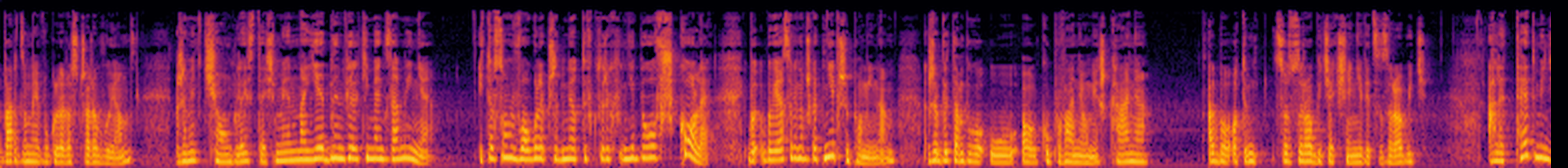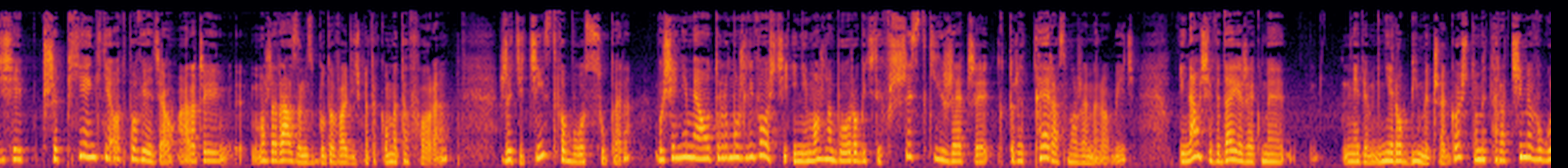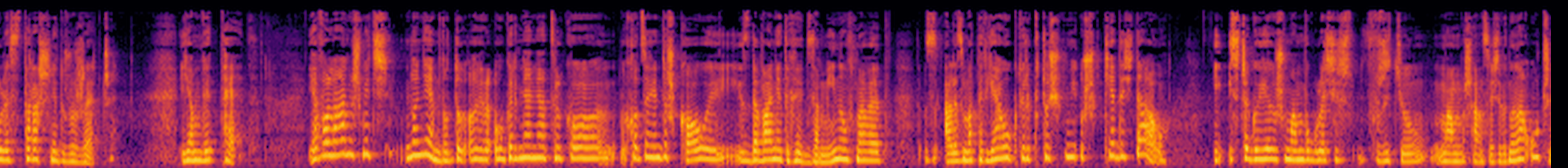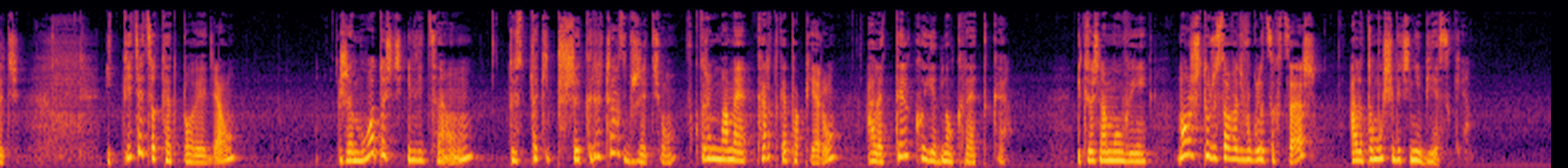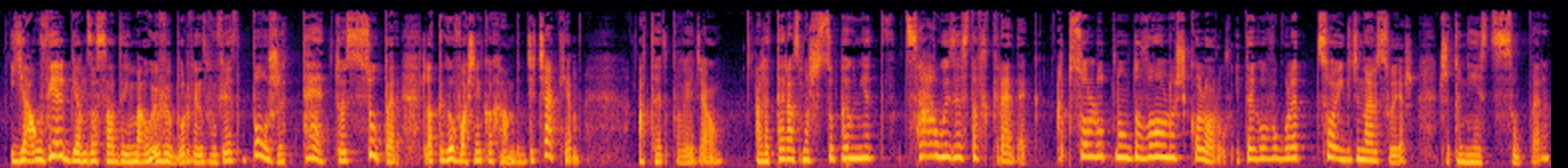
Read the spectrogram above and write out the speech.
bardzo mnie w ogóle rozczarowując, że my ciągle jesteśmy na jednym wielkim egzaminie. I to są w ogóle przedmioty, w których nie było w szkole. Bo, bo ja sobie na przykład nie przypominam, żeby tam było u, o kupowaniu mieszkania, albo o tym, co zrobić, jak się nie wie, co zrobić. Ale Ted mi dzisiaj przepięknie odpowiedział, a raczej może razem zbudowaliśmy taką metaforę, że dzieciństwo było super, bo się nie miało tylu możliwości i nie można było robić tych wszystkich rzeczy, które teraz możemy robić. I nam się wydaje, że jak my, nie wiem, nie robimy czegoś, to my tracimy w ogóle strasznie dużo rzeczy. I ja mówię, Ted, ja wolałam już mieć, no nie wiem, do, do ogarniania tylko chodzenie do szkoły i zdawanie tych egzaminów nawet, ale z materiału, który ktoś mi już kiedyś dał i, i z czego ja już mam w ogóle się w życiu, mam szansę się tego nauczyć. I wiecie, co Ted powiedział? Że młodość i liceum to jest taki przykry czas w życiu, w którym mamy kartkę papieru, ale tylko jedną kredkę. I ktoś nam mówi, możesz tu rysować w ogóle co chcesz, ale to musi być niebieskie. Ja uwielbiam zasady i mały wybór, więc mówię, Boże, Ted, to jest super, dlatego właśnie kocham być dzieciakiem. A Ted powiedział, ale teraz masz zupełnie cały zestaw kredek, absolutną dowolność kolorów i tego w ogóle co i gdzie narysujesz. Czy to nie jest super?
